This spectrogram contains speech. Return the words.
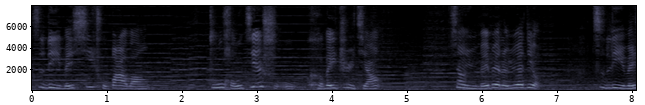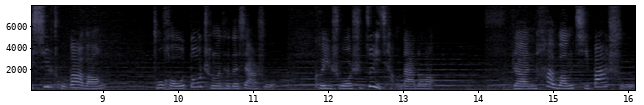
自立为西楚霸王，诸侯皆属，可谓至强。项羽违背了约定，自立为西楚霸王，诸侯都成了他的下属，可以说是最强大的了。然汉王其巴蜀，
